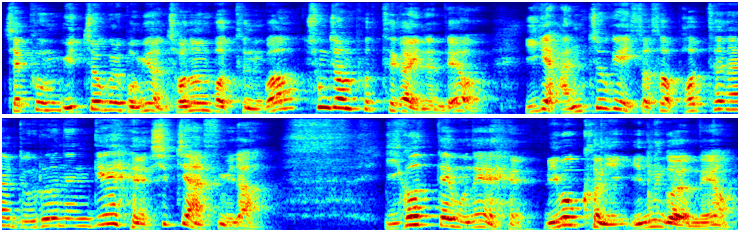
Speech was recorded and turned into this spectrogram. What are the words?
제품 위쪽을 보면 전원 버튼과 충전 포트가 있는데요. 이게 안쪽에 있어서 버튼을 누르는 게 쉽지 않습니다. 이것 때문에 리모컨이 있는 거였네요.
